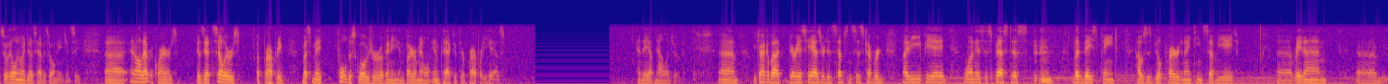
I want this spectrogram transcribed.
So Illinois does have its own agency. Uh, and all that requires is that sellers of property must make full disclosure of any environmental impact that their property has. And they have knowledge of. Um, we talk about various hazardous substances covered by the EPA. One is asbestos, lead-based paint, houses built prior to 1978, uh, radon, Um,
